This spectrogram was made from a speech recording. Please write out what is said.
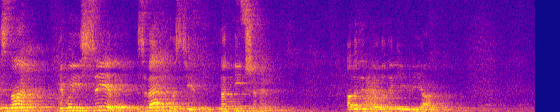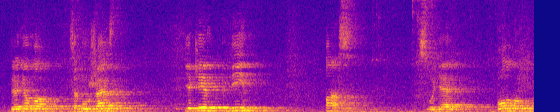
знак якоїсь сили, зверхності над іншими. Але не для владики Іліяна. Для нього це був жест, яким він пас своє Богом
